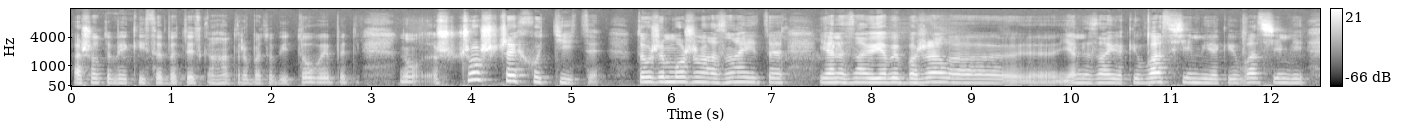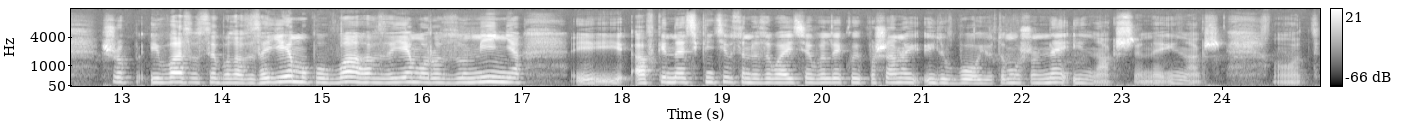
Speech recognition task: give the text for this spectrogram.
а що тобі який себе тиск, ага, треба тобі то випити. Ну, що ще хотіти? То вже можна, знаєте, я не знаю, я би бажала, е, я не знаю, як і у вас сім'ї, як і у вас сім'ї, щоб і у вас усе була взаємоповага, взаєморозуміння. А в кінець кінців це називається великою пошаною і любов'ю, тому що не інакше, не інакше. От.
